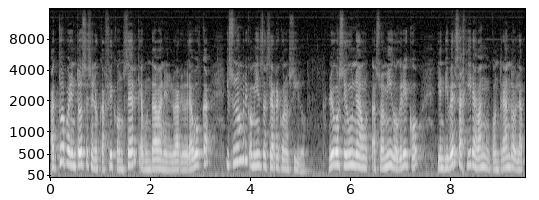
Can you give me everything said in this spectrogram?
Actúa por entonces en los cafés concert que abundaban en el barrio de La Boca y su nombre comienza a ser reconocido. Luego se une a, su amigo Greco y en diversas giras van encontrando la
